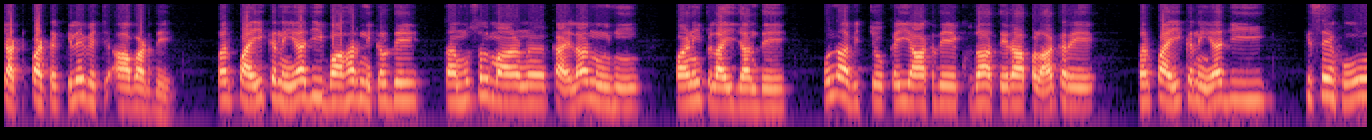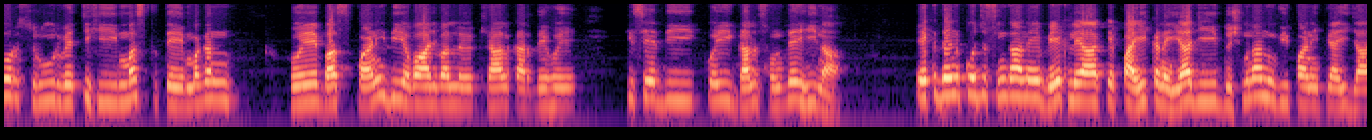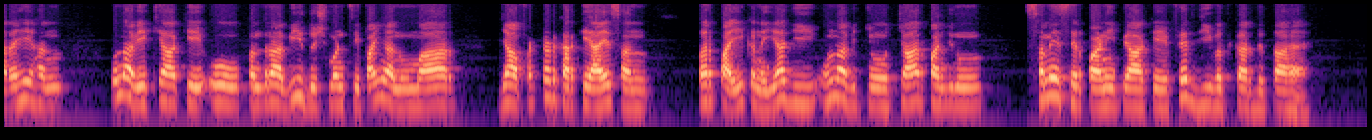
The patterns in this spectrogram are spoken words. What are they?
ਝਟਪਟ ਕਿਲੇ ਵਿੱਚ ਆ ਵੜਦੇ, ਪਰ ਭਾਈ ਕਨਈਆ ਜੀ ਬਾਹਰ ਨਿਕਲਦੇ ਤਾਂ ਮੁਸਲਮਾਨ ਘਾਇਲਾਂ ਨੂੰ ਹੀ ਪਾਣੀ ਪਿਲਾਈ ਜਾਂਦੇ। ਉਹਨਾਂ ਵਿੱਚੋਂ ਕਈ ਆਖਦੇ, ਖੁਦਾ ਤੇਰਾ ਭਲਾ ਕਰੇ। ਪਰ ਭਾਈ ਕਨਈਆ ਜੀ ਕਿਸੇ ਹੋਰ ਸਰੂਰ ਵਿੱਚ ਹੀ ਮਸਤ ਤੇ ਮਗਨ ਹੋਏ, ਬਸ ਪਾਣੀ ਦੀ ਆਵਾਜ਼ ਵੱਲ ਖਿਆਲ ਕਰਦੇ ਹੋਏ ਕਿਸੇ ਦੀ ਕੋਈ ਗੱਲ ਸੁਣਦੇ ਹੀ ਨਾ। ਇੱਕ ਦਿਨ ਕੁਝ ਸਿੰਘਾਂ ਨੇ ਵੇਖ ਲਿਆ ਕਿ ਭਾਈ ਕਨਈਆ ਜੀ ਦੁਸ਼ਮਣਾਂ ਨੂੰ ਵੀ ਪਾਣੀ ਪਿਆਈ ਜਾ ਰਹੇ ਹਨ। ਉਹਨਾਂ ਵੇਖਿਆ ਕਿ ਉਹ 15-20 ਦੁਸ਼ਮਣ ਸਿਪਾਹੀਆਂ ਨੂੰ ਮਾਰ ਜਾਂ ਫੱਟੜ ਕਰਕੇ ਆਏ ਸਨ। ਪਰ ਭਾਈ ਕਨਈਆ ਜੀ ਉਹਨਾਂ ਵਿੱਚੋਂ 4-5 ਨੂੰ ਸਮੇਂ ਸਿਰ ਪਾਣੀ ਪਿਆ ਕੇ ਫਿਰ ਜੀਵਤ ਕਰ ਦਿੱਤਾ ਹੈ।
